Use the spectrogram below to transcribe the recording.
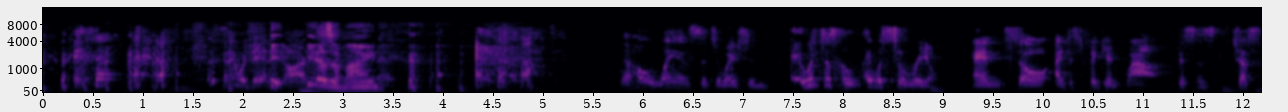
Let's see where Danny he, Gard he doesn't mind. the whole weighing situation, it was just it was surreal. And so I just figured, wow, this is just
